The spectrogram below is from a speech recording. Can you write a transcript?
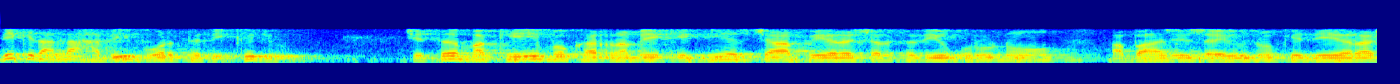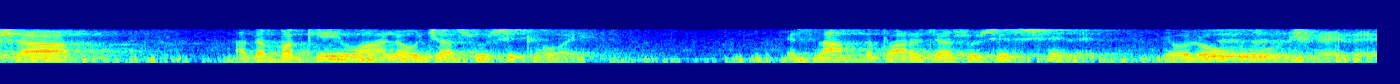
دې کې د الله حبيب ورته لیکلو چې ته مکه مکرمه کې غیر چا پیر شرط دی غرونو اباز زینو کې دی رشا د مکه والو جاسوسي کوي اسلام د پاره جاسوسي شه یو لو شه دی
